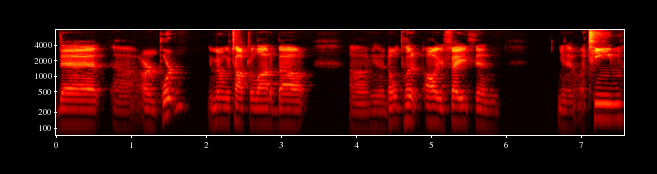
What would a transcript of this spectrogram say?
that uh, are important. You remember we talked a lot about, um, you know, don't put all your faith in, you know, a team,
